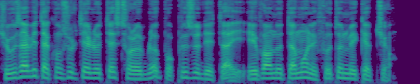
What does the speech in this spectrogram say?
Je vous invite à consulter le test sur le blog pour plus de détails et voir notamment les photos de mes captures.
